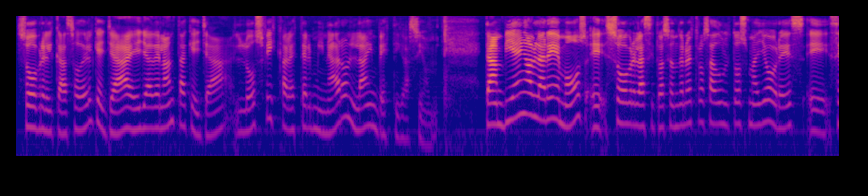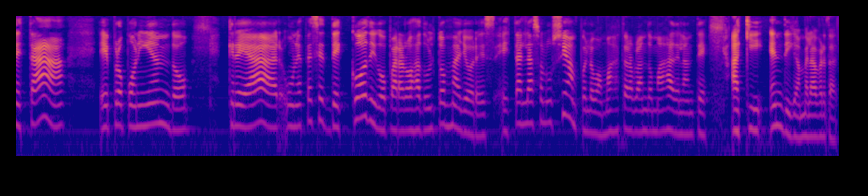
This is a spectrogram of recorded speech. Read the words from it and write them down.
sobre el caso del que ya ella adelanta que ya los fiscales terminaron la investigación. También hablaremos sobre la situación de nuestros adultos mayores. se está proponiendo crear una especie de código para los adultos mayores. ¿Esta es la solución? Pues lo vamos a estar hablando más adelante aquí en Dígame la verdad.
